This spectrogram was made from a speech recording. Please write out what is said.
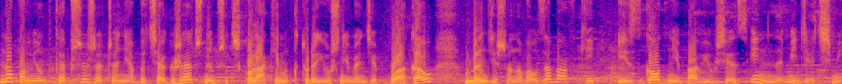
na pamiątkę przyrzeczenia bycia grzecznym przedszkolakiem, który już nie będzie płakał, będzie szanował zabawki i zgodnie bawił się z innymi dziećmi.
